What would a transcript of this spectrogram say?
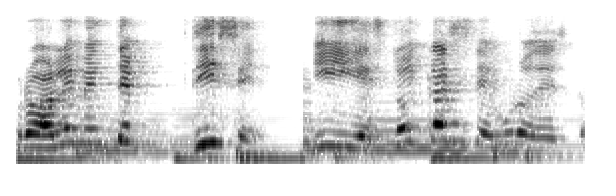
Probablemente dicen, y estoy casi seguro de esto,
